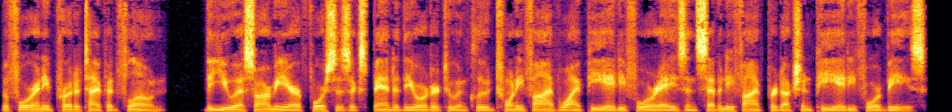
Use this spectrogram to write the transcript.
before any prototype had flown, the U.S. Army Air Forces expanded the order to include 25 YP-84As and 75 production P-84Bs.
